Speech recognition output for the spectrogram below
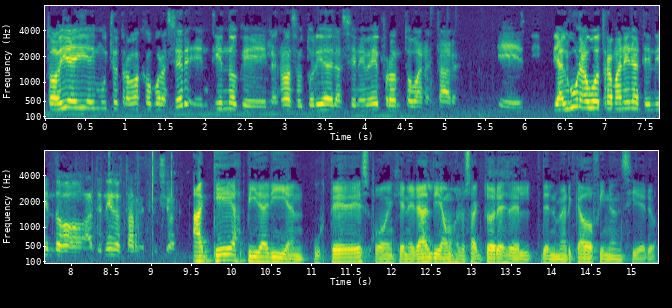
todavía ahí hay mucho trabajo por hacer. Entiendo que las nuevas autoridades de la CNB pronto van a estar eh, de alguna u otra manera atendiendo, atendiendo esta restricción. ¿A qué aspirarían ustedes o en general, digamos, los actores del, del mercado financiero?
